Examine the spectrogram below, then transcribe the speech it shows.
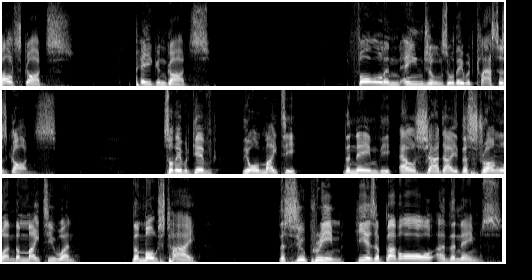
false gods, pagan gods, fallen angels who they would class as gods. So they would give the Almighty the name, the El Shaddai, the strong one, the mighty one, the Most High, the Supreme. He is above all other names.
